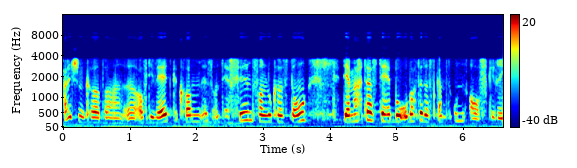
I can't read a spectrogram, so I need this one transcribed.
falschen Körper äh, auf die Welt gekommen ist. Und der Film von Lucas Don, der macht das, der beobachtet das ganz unaufgeregt,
